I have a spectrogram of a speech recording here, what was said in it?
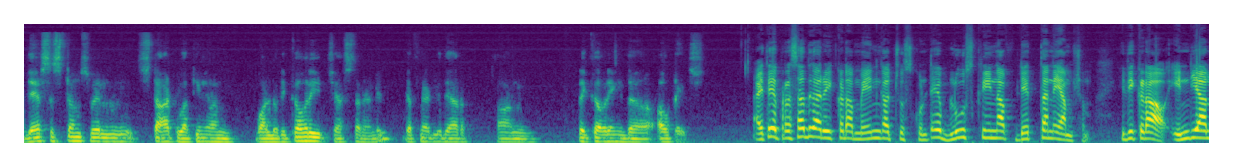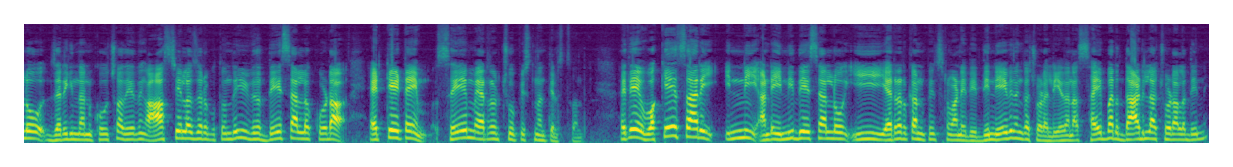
their systems will start working on వాళ్ళు రికవరీ చేస్తారండి. Definitely they are on recovering the outage అయితే ప్రసాద్ గారు ఇక్కడ మెయిన్గా చూసుకుంటే బ్లూ స్క్రీన్ ఆఫ్ డెత్ అనే అంశం. ఇది ఇక్కడ ఇండియాలో జరిగింది అనుకోవచ్చు అదేవిధంగా ఆస్ట్రేలియాలో జరుగుతుంది. వివిధ దేశాల్లో కూడా at a time same error చూపిస్తుందని తెలుస్తుంది. అయితే ఒకేసారి ఇన్ని అంటే ఇన్ని దేశాల్లో ఈ ఎర్రర్ కనిపించడం అనేది దీన్ని ఏ విధంగా చూడాలి? ఏదైనా సైబర్ దాడిలా చూడాలా దీన్ని?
